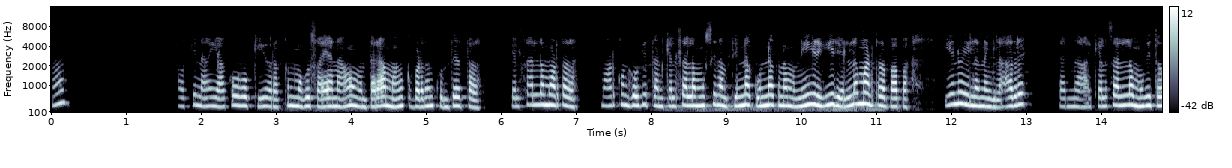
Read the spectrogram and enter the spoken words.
ಹಾಂ? ಆಕಿನ ಯಾಕೋ ಹೋಗಿ ಅವ್ರ ಅಕ್ಕನ ಮಗು ಸಾಯನ, ಒಂಥರ ಮಂಕ್ ಬಡ್ದಂಗೆ ಕುಂತಿರ್ತಾಳೆ. ಕೆಲಸ ಎಲ್ಲ ಮಾಡ್ತಾಳೆ. ಮಾಡ್ಕೊಂಡು ಹೋಗಿ ತನ್ನ ಕೆಲಸ ಎಲ್ಲ ಮುಗಿಸಿ ನಮ್ಮ ತಿನ್ನಕ್ಕೆ ಉಣ್ಣಕ್ಕೆ ನಮ್ಮ ನೀರು, ಗೀರು ಎಲ್ಲ ಮಾಡ್ತಾಳೆ ಪಾಪ. ಏನೂ ಇಲ್ಲ ಅನ್ನಂಗಿಲ್ಲ ಆದರೆ ತನ್ನ ಕೆಲಸ ಎಲ್ಲ ಮುಗೀತು.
